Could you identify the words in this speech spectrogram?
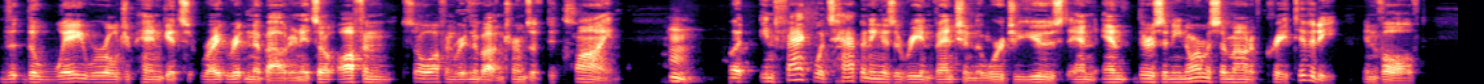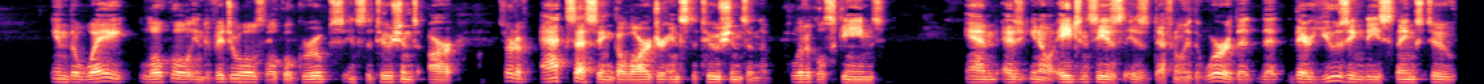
the the way rural Japan gets right written about, and it's often so often written about in terms of decline. Hmm. But in fact, what's happening is a reinvention. The words you used, and and there's an enormous amount of creativity involved in the way local individuals, local groups, institutions are sort of accessing the larger institutions and the political schemes. And as you know agency is, is definitely the word that that they're using these things to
